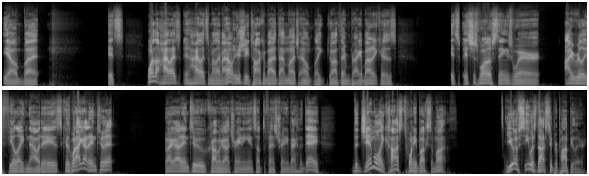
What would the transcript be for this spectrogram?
You know, but it's one of the highlights highlights of my life. I don't usually talk about it that much. I don't like go out there and brag about it because it's it's just one of those things where I really feel like nowadays because when I got into it, when I got into Krav Maga training and self defense training back in the day, the gym only cost twenty bucks a month. UFC was not super popular,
